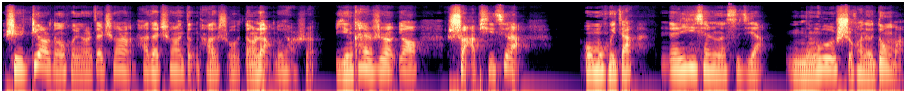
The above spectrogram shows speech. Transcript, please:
是第二段回应，在车上，他在车上等他的时候，等了两个多小时，已经开始要耍脾气了。我们回家，那易先生的司机啊，你能够使唤得动吗？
